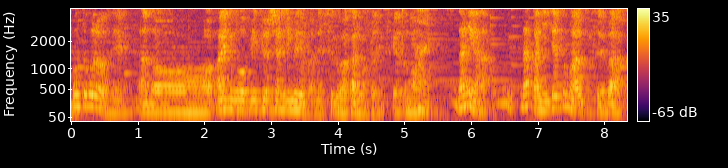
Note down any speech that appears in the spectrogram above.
このところはね、あのー、アイヌ語を勉強し始めればねすぐ分かることですけれども、はい何がなんか似てるところがあるとすれば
